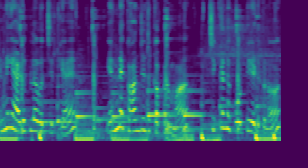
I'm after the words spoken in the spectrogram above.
எண்ணெயை அடுப்பில் வச்சுருக்கேன். எண்ணெய் காஞ்சதுக்கு அப்புறமா சிக்கனை போட்டு எடுக்கணும்.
